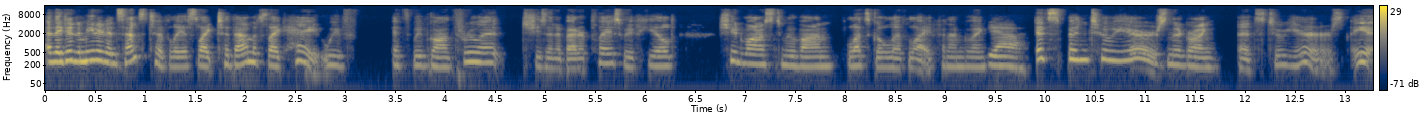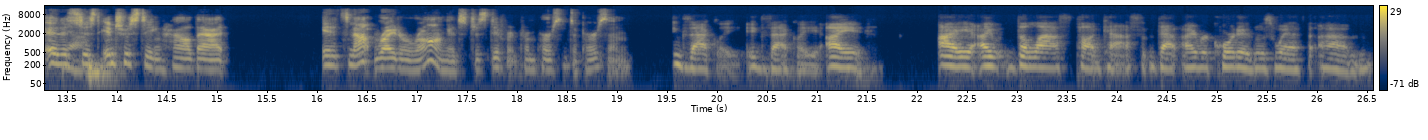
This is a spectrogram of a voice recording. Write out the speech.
and they didn't mean it insensitively. It's like to them, it's like, hey, we've it's we've gone through it. She's in a better place. We've healed. She'd want us to move on. Let's go live life. And I'm going, yeah, it's been two years. And they're going, it's two years. And it's yeah. just interesting how that it's not right or wrong. It's just different from person to person. Exactly. Exactly. I I, I the last podcast that I recorded was with um,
